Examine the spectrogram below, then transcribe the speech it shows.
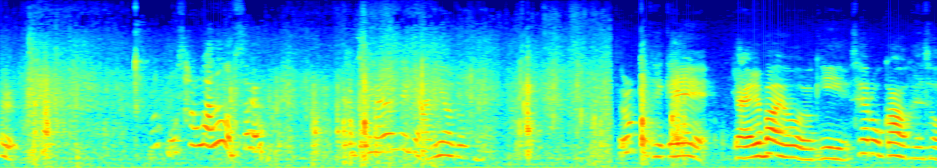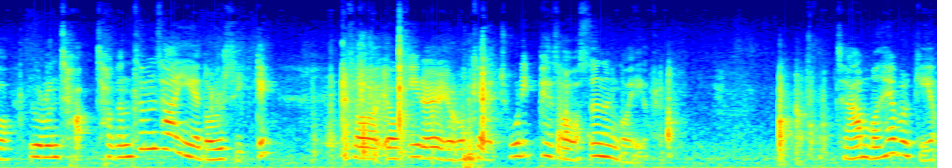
헐. 어, 뭐 상관은 없어요. 굳이 하얀색이 아니어도 돼. 이렇게 되게 얇아요, 여기 세로가. 그래서 이런 작은 틈 사이에 넣을 수 있게. 그래서 여기를 이렇게 조립해서 쓰는 거예요. 제가 한번 해볼게요.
